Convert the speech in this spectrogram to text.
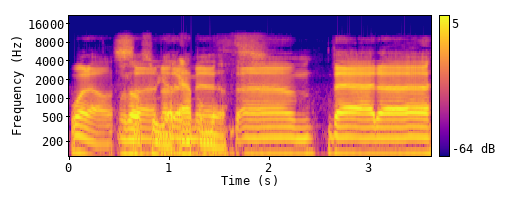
what else? What else we got? Another Apple myth myths. um, that uh,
